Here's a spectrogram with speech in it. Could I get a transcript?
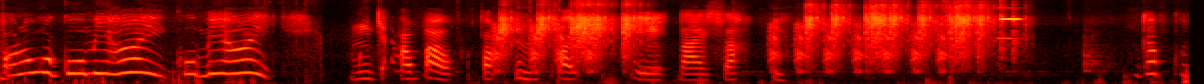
บอกแล้วว่ากูไม่ให้ กูไม่ให้ มึงจะเอาเปล่าปอกอืมต่เอะตายซะครับคุณ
